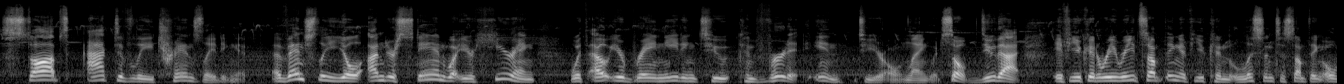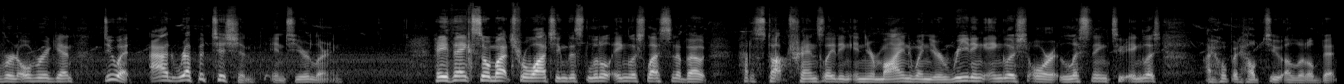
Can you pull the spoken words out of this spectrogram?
stops actively translating it. Eventually, you'll understand what you're hearing without your brain needing to convert it into your own language. So, do that. If you can reread something, if you can listen to something over and over again, do it. Add repetition into your learning. Hey, thanks so much for watching this little English lesson about how to stop translating in your mind when you're reading English or listening to English. I hope it helped you a little bit.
